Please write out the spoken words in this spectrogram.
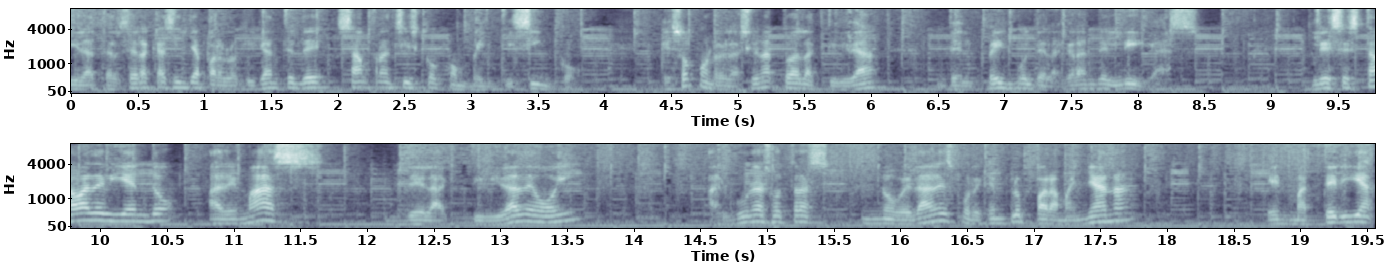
y la tercera casilla para los gigantes de San Francisco con 25. Eso con relación a toda la actividad del béisbol de las grandes ligas. Les estaba debiendo, además de la actividad de hoy, algunas otras novedades, por ejemplo, para mañana en materia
